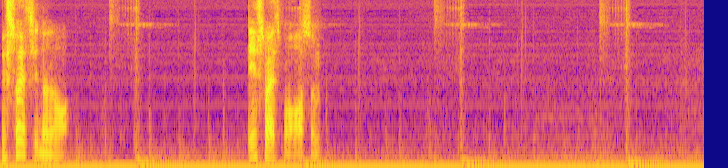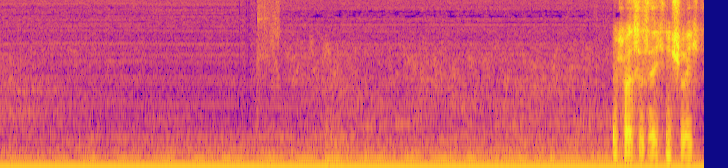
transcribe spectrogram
Das war jetzt wieder noch. Das war jetzt mal awesome. Ich weiß jetzt echt nicht schlecht.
